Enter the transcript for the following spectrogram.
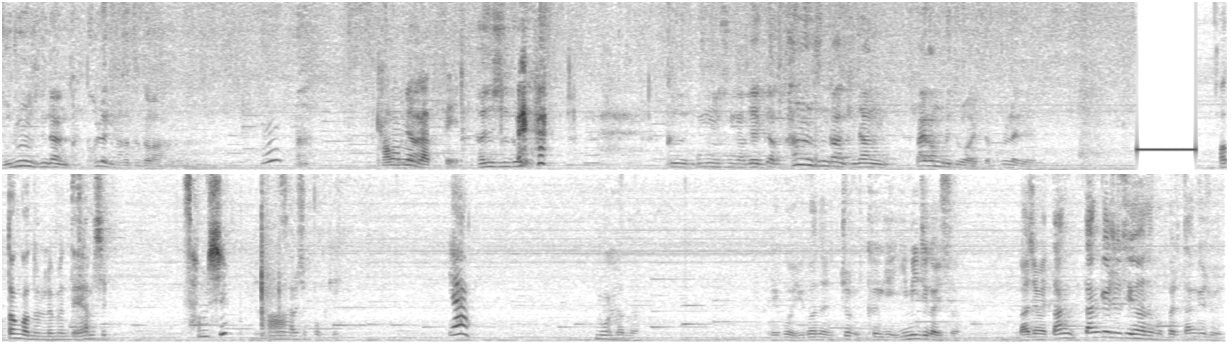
누르는 순간 그 컬렉이 바로 뜨더라. 카라멜 뭐냐? 라떼. 변신도 그 뽑는 순간, 예, 그러니까 하는 순간 그냥 빨간불이 들어와 있다 컬렉에. 어떤 거 누르면 돼요? 30 30? 아. 30 뽑기 야! 뭐야? 한번 더 그리고 이거는 좀 그게 이미지가 있어 마지막에 당, 당겨주세요 하는 것까지 당겨줘야 돼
